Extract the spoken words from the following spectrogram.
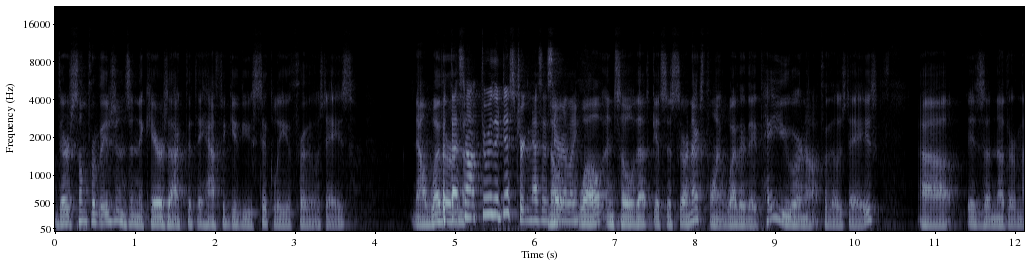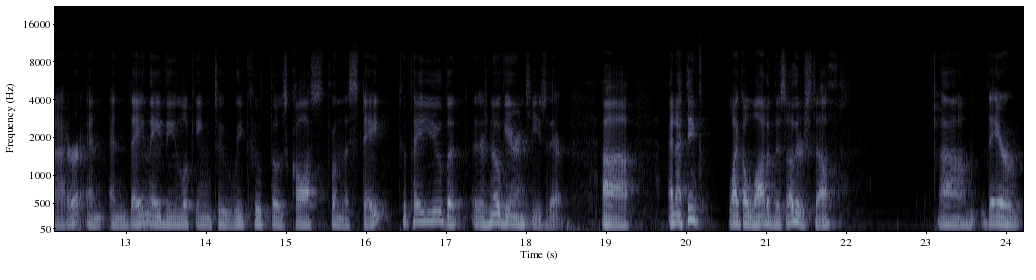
there's some provisions in the CARES Act that they have to give you sick leave for those days. Now, whether But that's or not through the district no, necessarily. well, and so that gets us to our next point. Whether they pay you or not for those days uh, is another matter, and and they may be looking to recoup those costs from the state to pay you, but there's no guarantees there. Uh, and I think, like a lot of this other stuff, um, they're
